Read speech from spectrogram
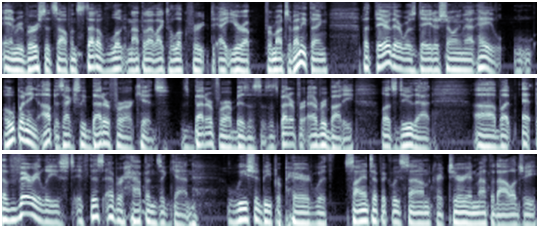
and reversed itself. Instead of look, not that I like to look for at Europe for much of anything, but there there was data showing that hey, opening up is actually better for our kids. It's better for our businesses. It's better for everybody. Let's do that. Uh, but at the very least, if this ever happens again, we should be prepared with scientifically sound criterion methodology,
